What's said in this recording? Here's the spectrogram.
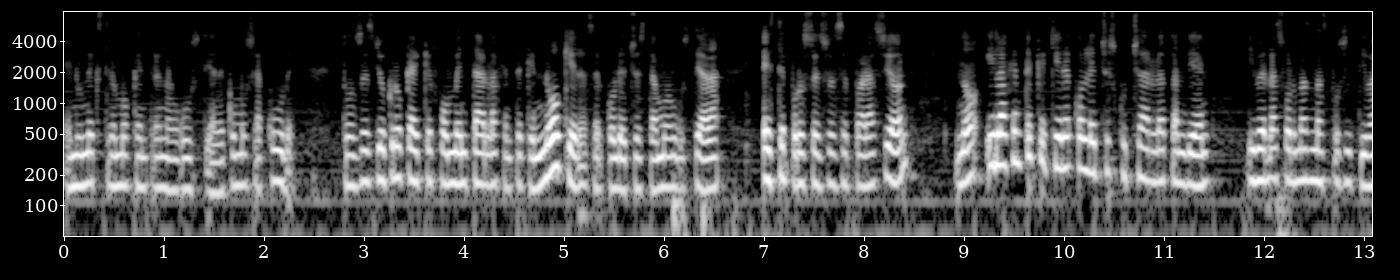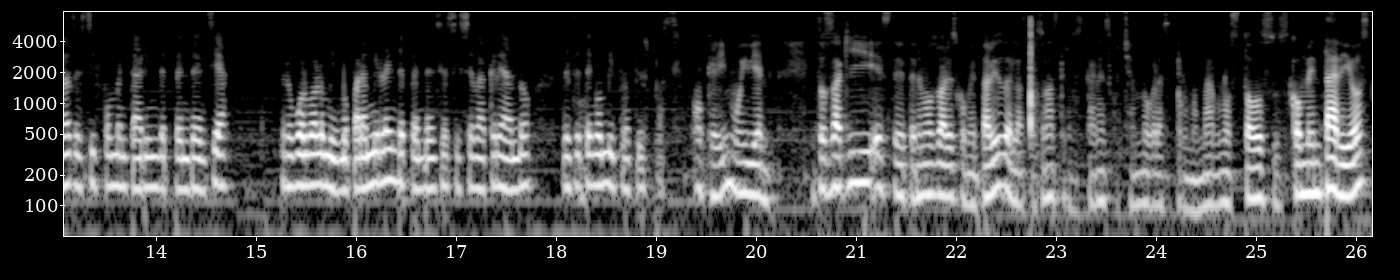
en un extremo que entre en angustia, de cómo se acude. Entonces yo creo que hay que fomentar la gente que no quiere hacer colecho, está muy angustiada, este proceso de separación, ¿no? Y la gente que quiere colecho, escucharla también y ver las formas más positivas de sí fomentar independencia pero vuelvo a lo mismo, para mí la independencia sí se va creando desde tengo mi propio espacio. Ok, muy bien. Entonces aquí este, tenemos varios comentarios de las personas que nos están escuchando, gracias por mandarnos todos sus comentarios.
